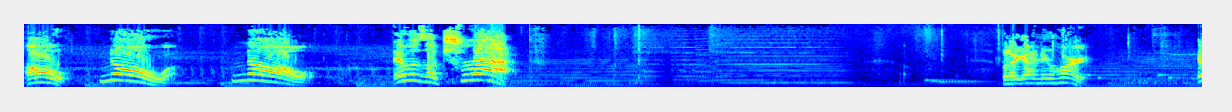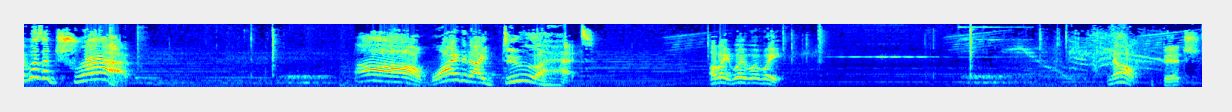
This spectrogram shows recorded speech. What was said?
Oh, no! No! It was a trap! But I got a new heart. It was a trap! Oh, why did I do that? Oh, wait, wait, wait, wait. No, bitch.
